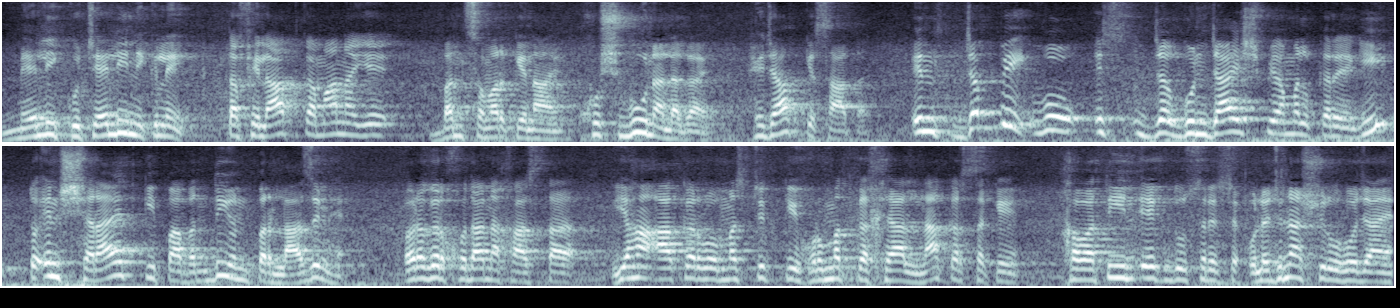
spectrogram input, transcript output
میلی کچیلی نکلیں۔ تفلات کا معنی یہ بند سنور کے نہ آئیں خوشبو نہ لگائیں، حجاب کے ساتھ آئیں۔ ان جب بھی وہ اس جب گنجائش پہ عمل کریں گی، تو ان شرائط کی پابندی ان پر لازم ہے۔ اور اگر خدا نخواستہ یہاں آ کر وہ مسجد کی حرمت کا خیال نہ کر سکیں، خواتین ایک دوسرے سے الجھنا شروع ہو جائیں،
